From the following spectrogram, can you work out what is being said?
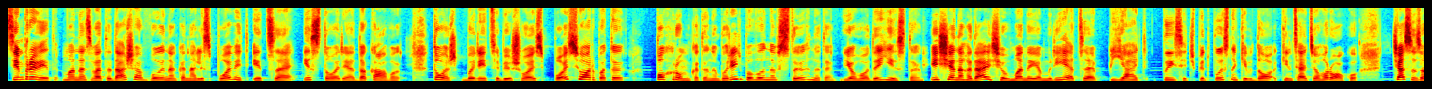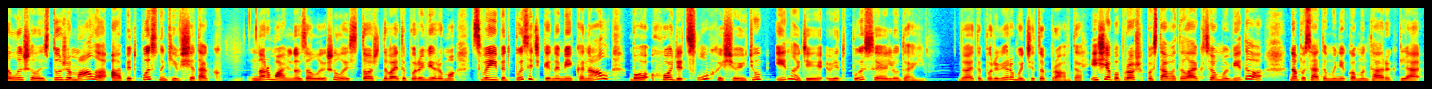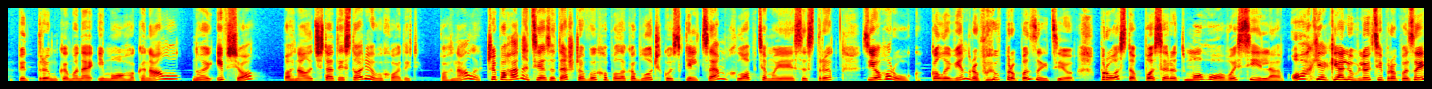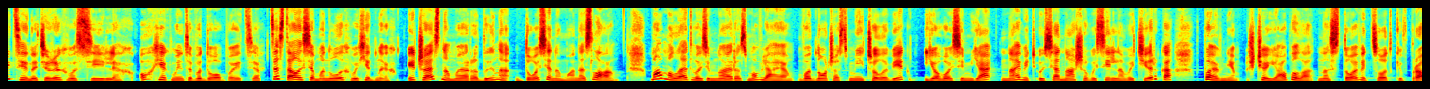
Всім привіт! Мене звати Даша. Ви на каналі Сповідь, і це історія до кави. Тож беріть собі щось посьорбати. Похрумкати не беріть, бо ви не встигнете його доїсти. І ще нагадаю, що в мене є мрія це 5 тисяч підписників до кінця цього року. Часу залишилось дуже мало, а підписників ще так нормально залишилось. Тож давайте перевіримо свої підписочки на мій канал, бо ходять слухи, що YouTube іноді відписує людей. Давайте перевіримо, чи це правда. І ще попрошу поставити лайк цьому відео, написати мені коментарик для підтримки мене і мого каналу. Ну і все. Погнали читати історію, виходить. Погнали? Чи погано це за те, що вихопила каблучку з кільцем хлопця моєї сестри з його рук, коли він робив пропозицію просто посеред мого весілля? Ох, як я люблю ці пропозиції на чужих весіллях. Ох, як мені це подобається. Це сталося минулих вихідних. І чесно, моя родина досі на мене зла. Мама ледве зі мною розмовляє. Водночас, мій чоловік, його сім'я, навіть уся наша весільна вечірка впевні, що я була на 100% права.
